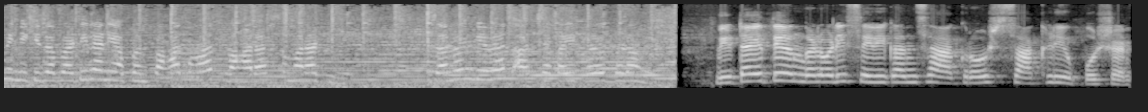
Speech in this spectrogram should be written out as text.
मी निकिता पाटील आणि आपण पाहत आहात महाराष्ट्र मराठी जाणून घेऊयात आजच्या काही ठळक घडामोडी. विटा येथे अंगणवाडी सेविकांचा आक्रोश साखळी उपोषण.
